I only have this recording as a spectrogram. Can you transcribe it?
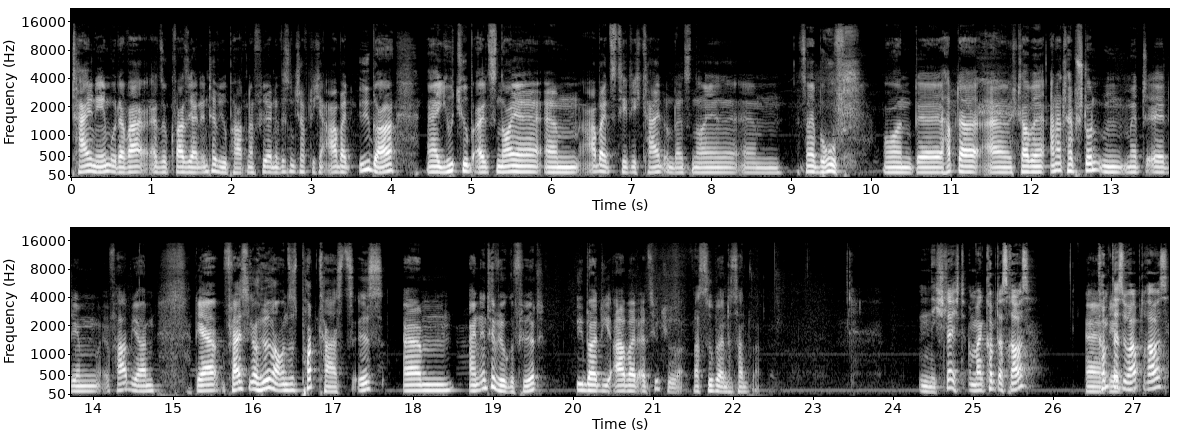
teilnehmen oder war also quasi ein Interviewpartner für eine wissenschaftliche Arbeit über äh, YouTube als neue ähm, Arbeitstätigkeit und als neue ähm, als neuer Beruf und äh, habe da, äh, ich glaube, anderthalb Stunden mit äh, dem Fabian, der fleißiger Hörer unseres Podcasts ist, ähm, ein Interview geführt über die Arbeit als YouTuber, was super interessant war. Nicht schlecht. Und wann kommt das raus? Äh, Kommt ja, das überhaupt raus?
